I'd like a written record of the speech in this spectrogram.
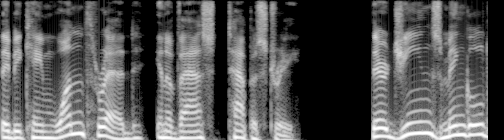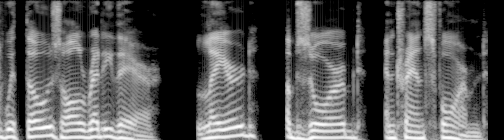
they became one thread in a vast tapestry. Their genes mingled with those already there, layered, absorbed, and transformed.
